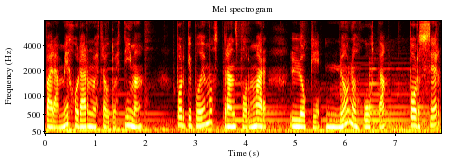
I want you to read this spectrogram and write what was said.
para mejorar nuestra autoestima, porque podemos transformar lo que no nos gusta por ser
